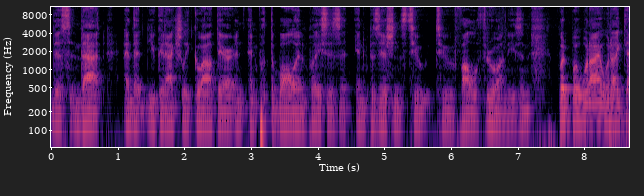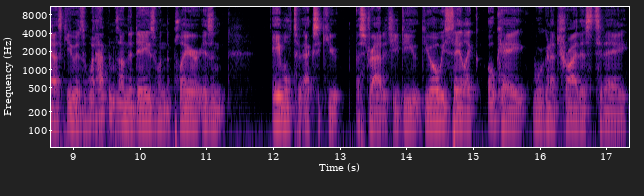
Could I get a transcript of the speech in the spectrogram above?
this and that and that you can actually go out there and, and put the ball in places in positions to to follow through on these and but but what I would like to ask you is what happens on the days when the player isn't able to execute a strategy? Do you do you always say like, okay, we're gonna try this today,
